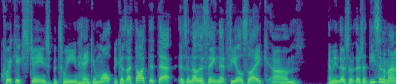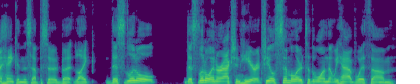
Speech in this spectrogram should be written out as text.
quick exchange between Hank and Walt, because I thought that that is another thing that feels like, um, I mean, there's a there's a decent amount of Hank in this episode, but like this little this little interaction here, it feels similar to the one that we have with um,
